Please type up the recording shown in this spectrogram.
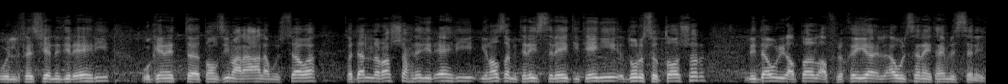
واللي فاز فيها النادي الأهلي وكانت تنظيم على أعلى مستوى. فده اللي رشح النادي الأهلي ينظم التنس السنة دي تاني دور ال 16 لدوري الأبطال الأفريقية لأول سنة يتعمل السنة دي.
